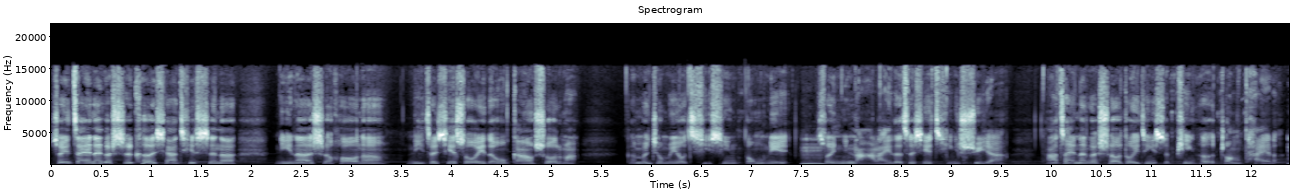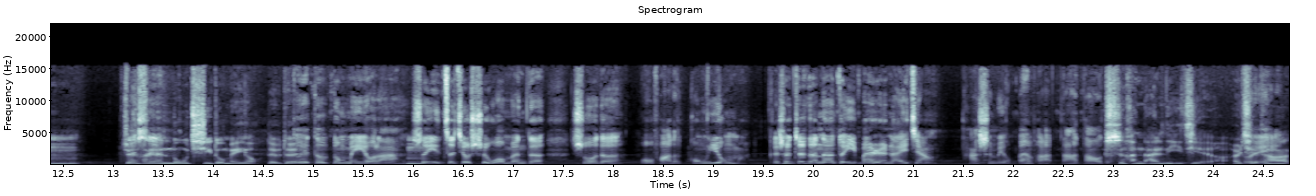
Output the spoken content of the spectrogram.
所以在那个时刻下，其实呢，你那时候呢，你这些所谓的我刚刚说了嘛，根本就没有起心动念，嗯，所以你哪来的这些情绪啊？他在那个时候都已经是平和状态了，嗯，就是他连怒气都没有，对不对？对，都都没有啦。所以这就是我们的说的佛法的功用嘛。可是这个呢，对一般人来讲。他是没有办法达到的，是很难理解啊，而且他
